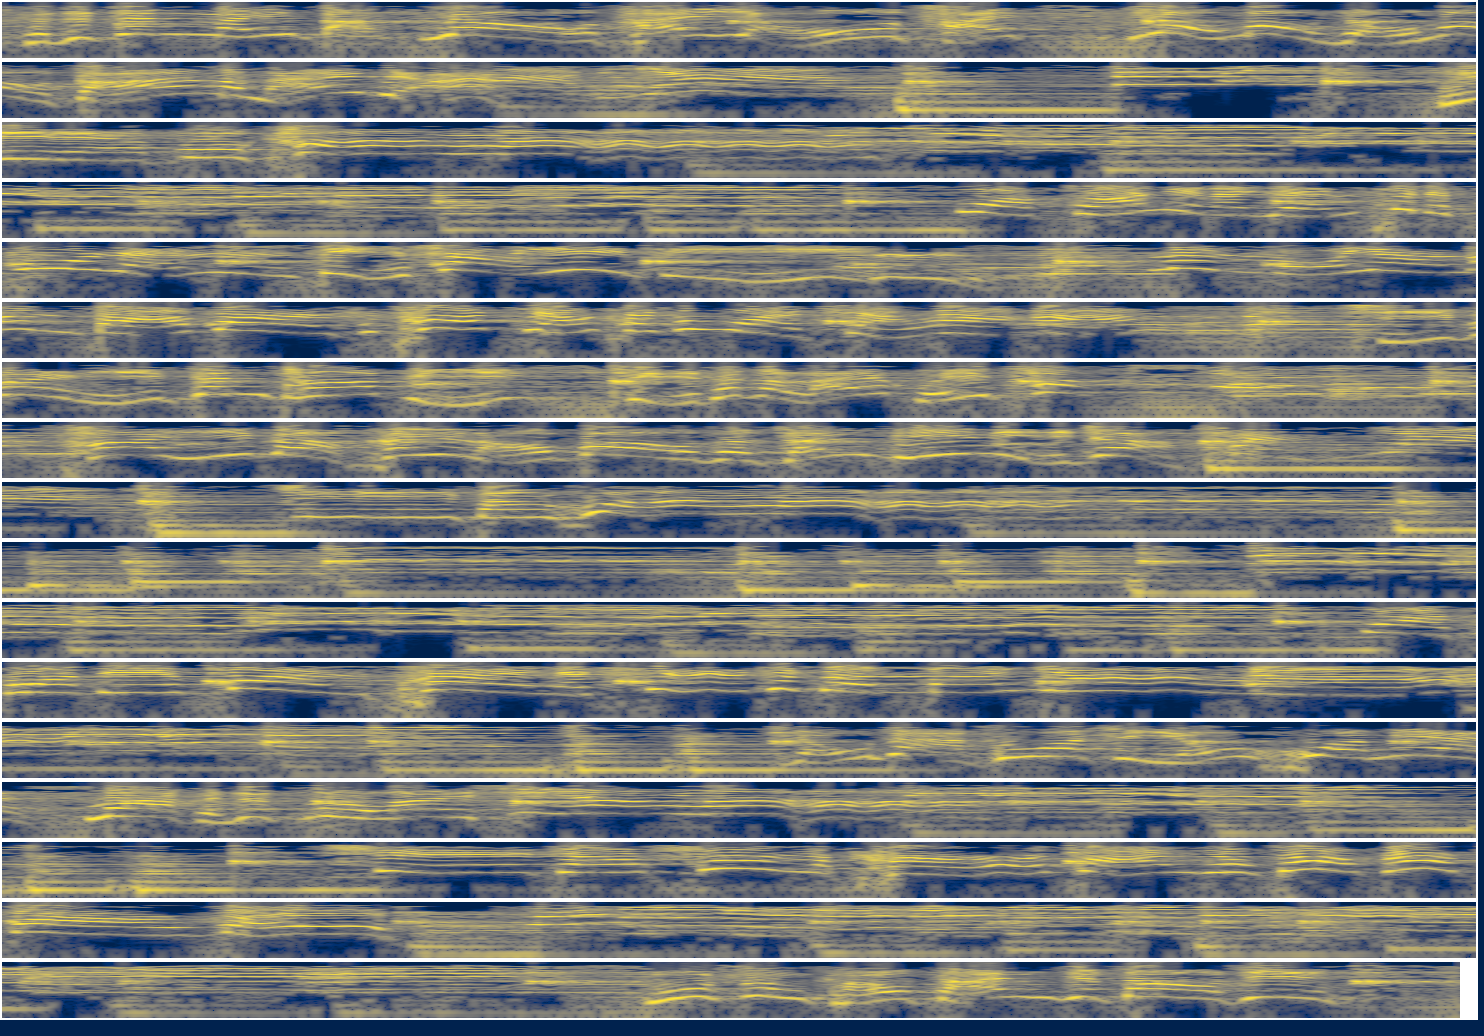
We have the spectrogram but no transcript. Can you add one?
那可是真没胆。要财有财，要貌有貌，咱们来点儿咋的样？也不康啊！我和你那原配的夫人比上一比，嗯论模样论打扮，是他强还是我强啊？啊！媳妇儿，你跟他比，比他个来回趟。他一个黑老豹子，怎比你这怎样？可是自来香啊！吃着顺口，咱就做个饱呗。不顺口，咱就倒进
